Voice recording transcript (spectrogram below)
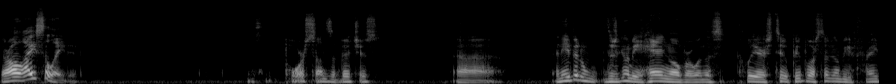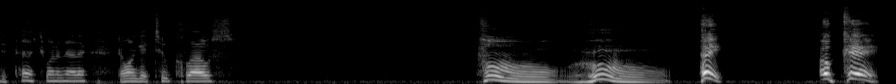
They're all isolated. Poor sons of bitches. Uh, and even there's going to be a hangover when this clears too. People are still going to be afraid to touch one another. Don't want to get too close. Hey, okay.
